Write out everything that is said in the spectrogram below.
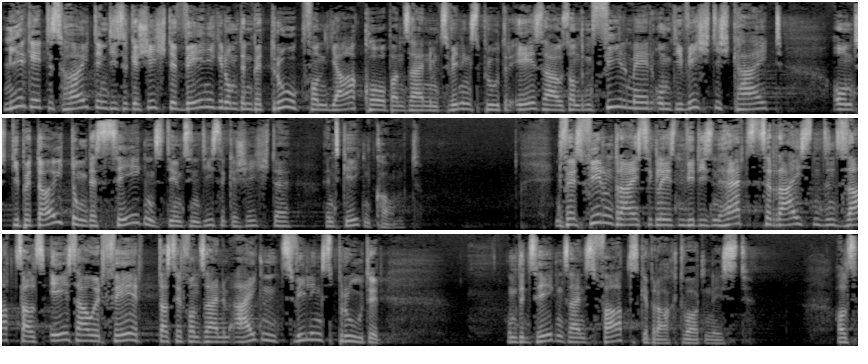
Mir geht es heute in dieser Geschichte weniger um den Betrug von Jakob an seinem Zwillingsbruder Esau, sondern vielmehr um die Wichtigkeit und die Bedeutung des Segens, die uns in dieser Geschichte entgegenkommt. In Vers 34 lesen wir diesen herzzerreißenden Satz, als Esau erfährt, dass er von seinem eigenen Zwillingsbruder um den Segen seines Vaters gebracht worden ist. Als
